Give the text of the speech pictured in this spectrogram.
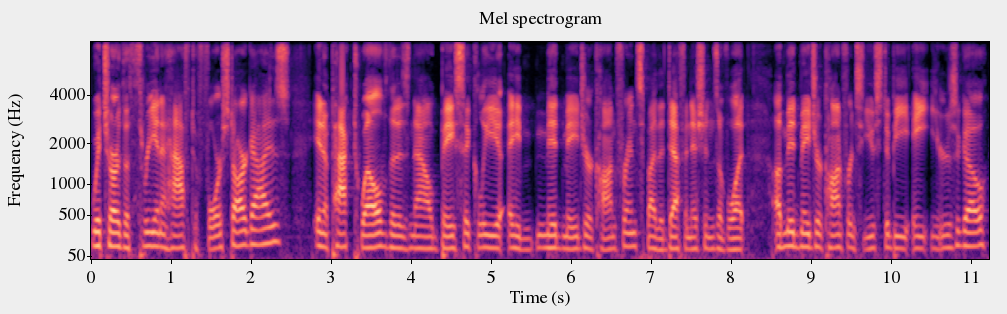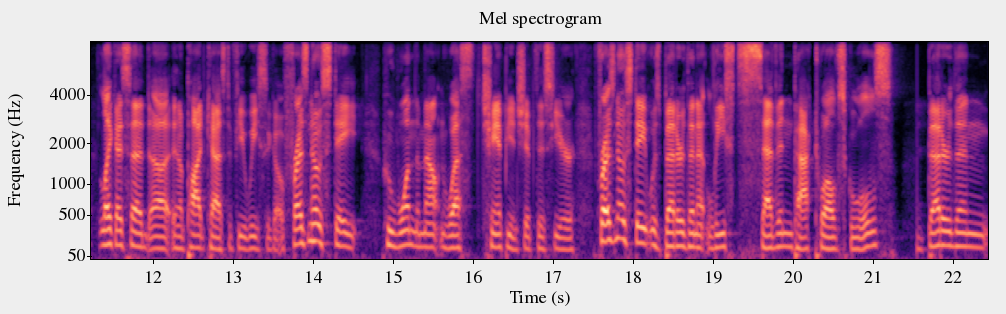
which are the three and a half to four star guys in a Pac 12 that is now basically a mid major conference by the definitions of what a mid major conference used to be eight years ago. Like I said uh, in a podcast a few weeks ago, Fresno State. Who won the Mountain West championship this year? Fresno State was better than at least seven Pac 12 schools, better than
